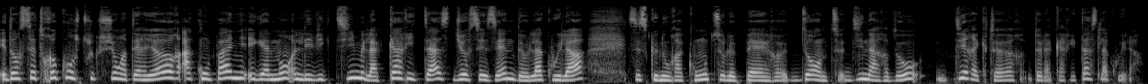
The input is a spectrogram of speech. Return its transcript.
Et dans cette reconstruction intérieure accompagne également les victimes la Caritas diocésaine de l'Aquila. C'est ce que nous raconte le père Dante Dinardo, directeur de la Caritas l'Aquila.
